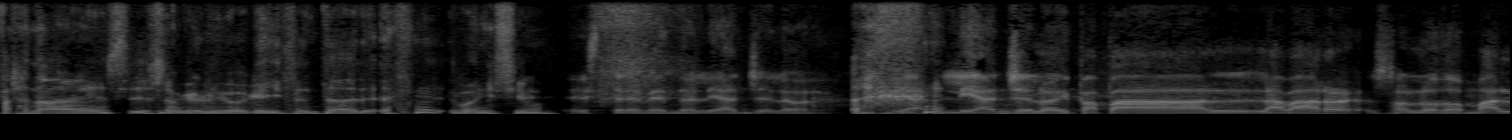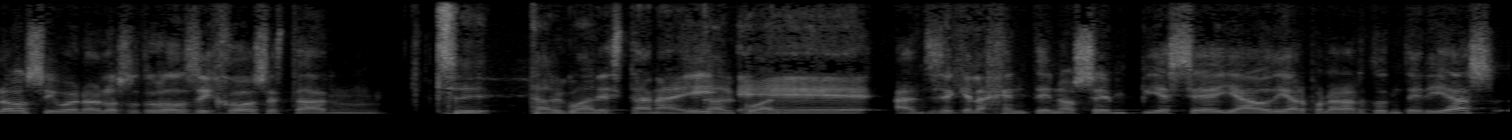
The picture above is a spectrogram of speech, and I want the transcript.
pasando balones es lo único que hizo en todo. buenísimo es tremendo el Leangelo Leangelo y papá Lavar son los dos malos y bueno los otros dos hijos están sí tal cual están ahí tal cual. Eh, antes de que la gente nos empiece ya a odiar por hablar tonterías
